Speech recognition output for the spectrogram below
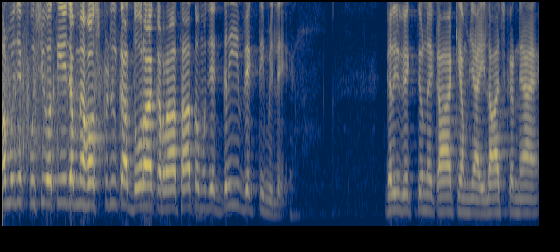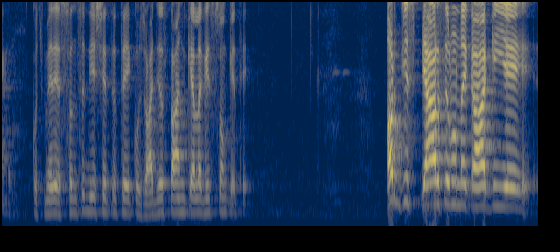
और मुझे खुशी होती है जब मैं हॉस्पिटल का दौरा कर रहा था तो मुझे गरीब व्यक्ति मिले। गरीब व्यक्तियों ने कहा कि हम यहाँ इलाज करने आए कुछ मेरे संसदीय क्षेत्र थे, कुछ राजस्थान के अलग हिस्सों के थे। और जिस प्यार से उन्होंने कहा कि ये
